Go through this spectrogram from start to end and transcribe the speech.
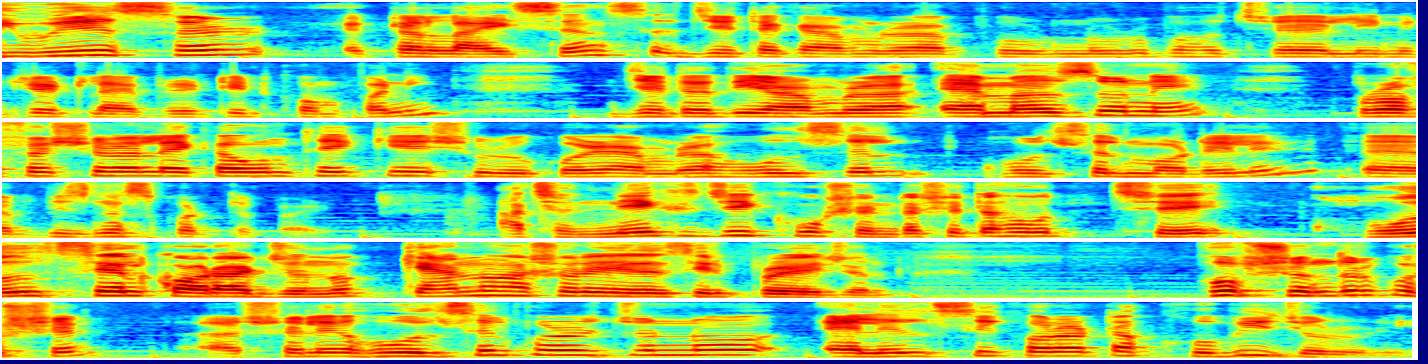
ইউএস এর একটা লাইসেন্স যেটাকে আমরা পূর্ণরূপে হচ্ছে লিমিটেড লাইব্রেটেড কোম্পানি যেটা দিয়ে আমরা অ্যামাজনে প্রফেশনাল অ্যাকাউন্ট থেকে শুরু করে আমরা হোলসেল হোলসেল মডেলে বিজনেস করতে পারি। আচ্ছা নেক্সট যে কোশ্চেনটা সেটা হচ্ছে হোলসেল করার জন্য কেন আসলে এলএলসির প্রয়োজন? খুব সুন্দর কোশ্চেন আসলে হোলসেল করার জন্য এলএলসি করাটা খুবই জরুরি।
